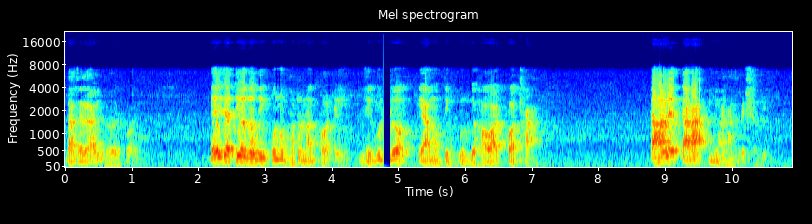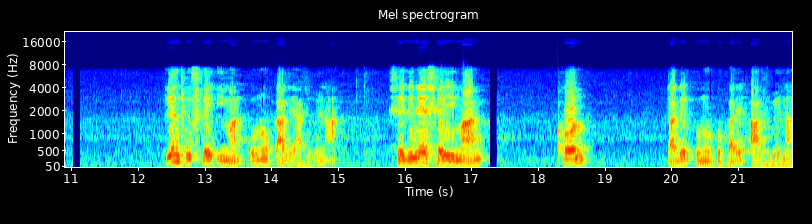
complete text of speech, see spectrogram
দাজ্জালের আবির্ভাবের পরে। এই জাতীয় যদি কোনো ঘটনা ঘটে, যেগুলো কেয়ামতের পূর্বে হওয়ার কথা, তাহলে তারা ইমান আনবে সেদিন কিন্তু সেই ইমান কোনো কাজে আসবে না। সেদিনের সেই ইমান তখন তাদের কোনো উপকারে আসবে না।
